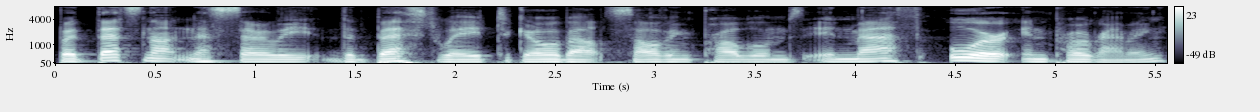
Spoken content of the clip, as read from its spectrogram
But that's not necessarily the best way to go about solving problems in math or in programming.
